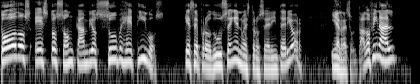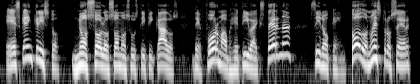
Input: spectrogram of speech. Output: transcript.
Todos estos son cambios subjetivos que se producen en nuestro ser interior. Y el resultado final es que en Cristo no solo somos justificados de forma objetiva externa, sino que en todo nuestro ser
